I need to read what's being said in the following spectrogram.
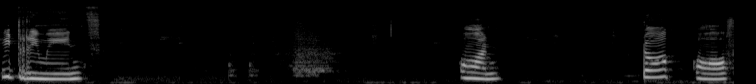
it remains on top of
